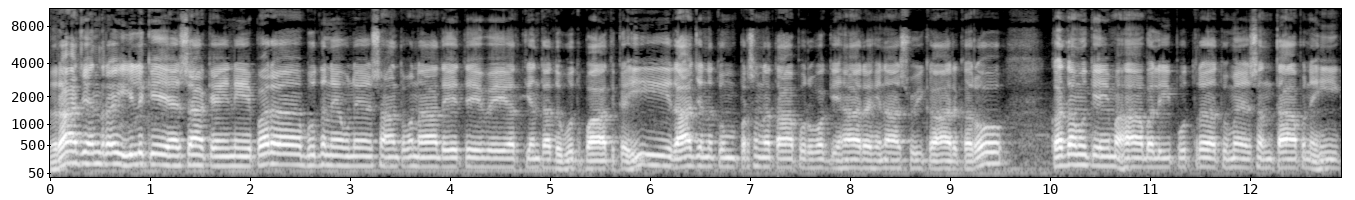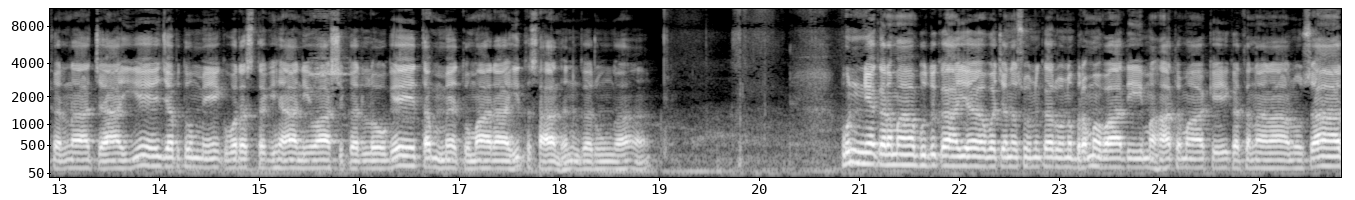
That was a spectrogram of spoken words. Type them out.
राजेंद्र हिल के ऐसा कहने पर बुद्ध ने उन्हें सांत्वना देते हुए अत्यंत अद्भुत बात कही, राजन तुम प्रसन्नता पूर्वक यहाँ रहना स्वीकार करो। कदम के महाबली पुत्र, तुम्हें संताप नहीं करना चाहिए। जब तुम एक वर्ष तक यहाँ निवास कर लोगे, तब मैं तुम्हारा हित साधन करूँगा। पुण्यकर्मा बुद्ध का यह वचन सुनकर उन ब्रह्मवादी महात्मा के कथनानुसार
